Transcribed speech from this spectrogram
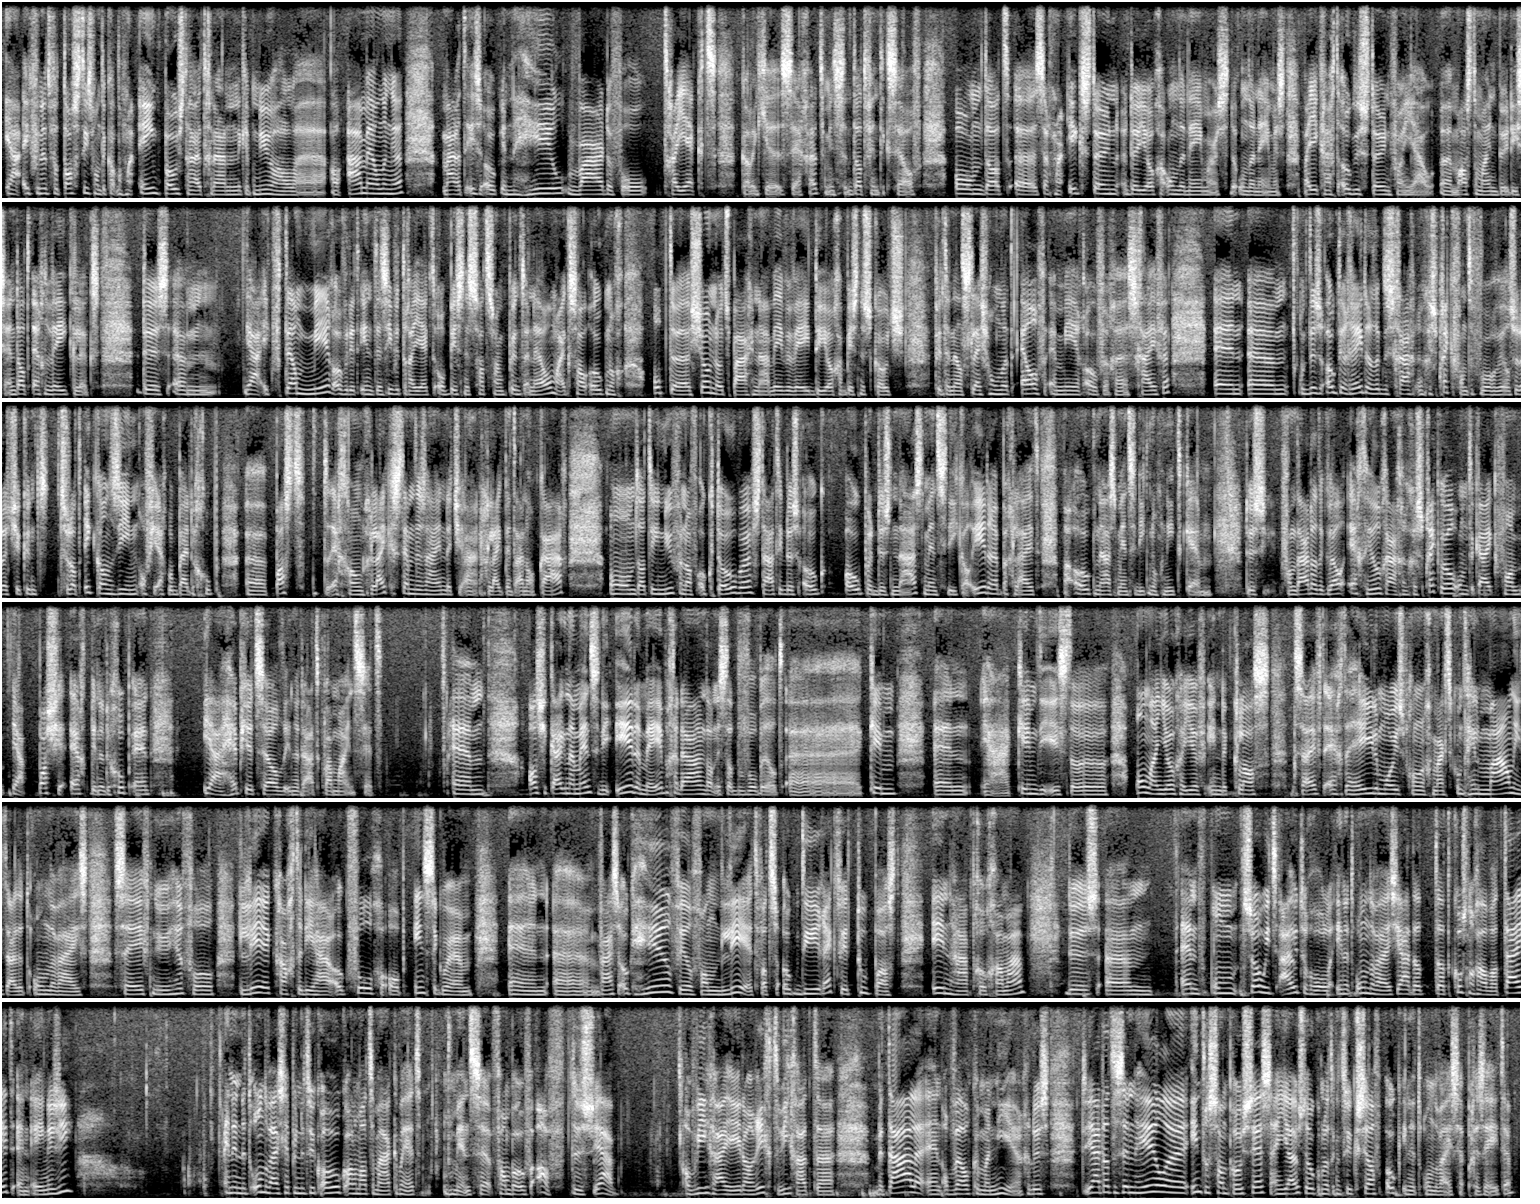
ja, ik vind het fantastisch, want ik had nog maar één post eruit gedaan en ik heb nu al, uh, al aanmeldingen. Maar het is ook een heel waardevol traject, kan ik je zeggen. Tenminste, dat vind ik zelf. Omdat, uh, zeg maar, ik steun de yoga-ondernemers, de ondernemers. Maar je krijgt ook de steun van jouw uh, mastermind buddies. En dat echt wekelijks. Dus um, ja, ik vertel meer over dit intensieve traject op businesssatsang.nl. Maar ik zal ook nog op de show notes pagina www.deyogabusinesscoach.nl slash 111 en meer over uh, schrijven. En um, dus ook de reden dat ik dus graag een gesprek van tevoren wil. Zodat, je kunt, zodat ik kan zien of je echt bij de groep uh, past. Dat echt gewoon gelijkgestemden zijn. Dat je gelijk bent aan elkaar. Omdat hij nu vanaf oktober staat hij dus ook open. Dus naast mensen die ik al eerder heb begeleid, maar ook naast mensen die ik nog niet ken. Dus vandaar dat ik wel echt heel graag een gesprek wil om te kijken van ja, pas je echt binnen de groep en ja, heb je hetzelfde inderdaad qua mindset. Um, als je kijkt naar mensen die eerder mee hebben gedaan, dan is dat bijvoorbeeld uh, Kim. En ja, Kim die is de online yoga juf in de klas. Zij heeft echt hele mooie sprongen gemaakt. Ze komt helemaal niet uit het onderwijs. Ze heeft nu heel veel leerkrachten die haar ook volgen op Instagram. En uh, waar ze ook heel veel van leert. Wat ze ook direct weer toepast in haar programma. Dus um, en om zoiets uit te rollen in het onderwijs, ja, dat, dat kost nogal wat tijd en energie. En in het onderwijs heb je natuurlijk ook allemaal te maken met mensen van bovenaf. Dus ja, op wie ga je je dan richten? Wie gaat uh, betalen en op welke manier? Dus ja, dat is een heel uh, interessant proces. En juist ook omdat ik natuurlijk zelf ook in het onderwijs heb gezeten.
